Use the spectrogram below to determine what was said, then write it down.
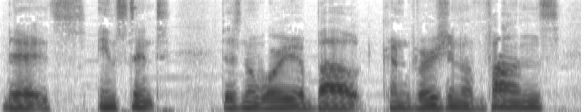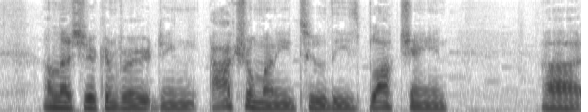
There, it's instant. There's no worry about conversion of funds, unless you're converting actual money to these blockchain uh,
